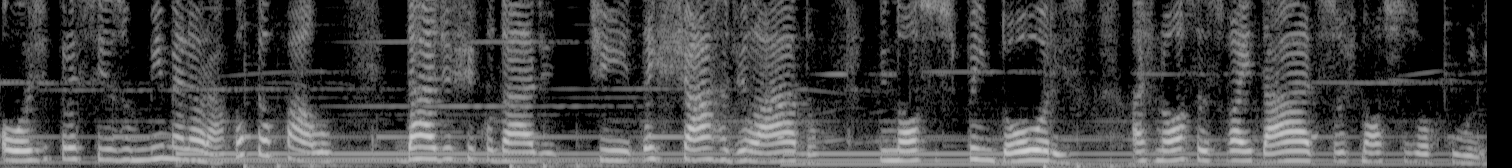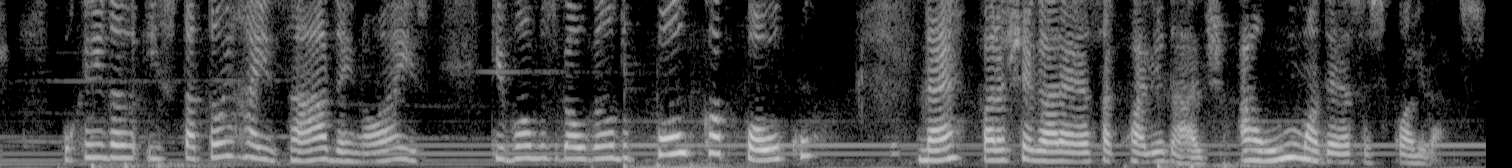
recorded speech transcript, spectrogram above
hoje preciso me melhorar. Porque eu falo da dificuldade de deixar de lado os nossos pendores, as nossas vaidades, os nossos orgulhos. Porque ainda está tão enraizado em nós que vamos galgando pouco a pouco né, para chegar a essa qualidade, a uma dessas qualidades.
